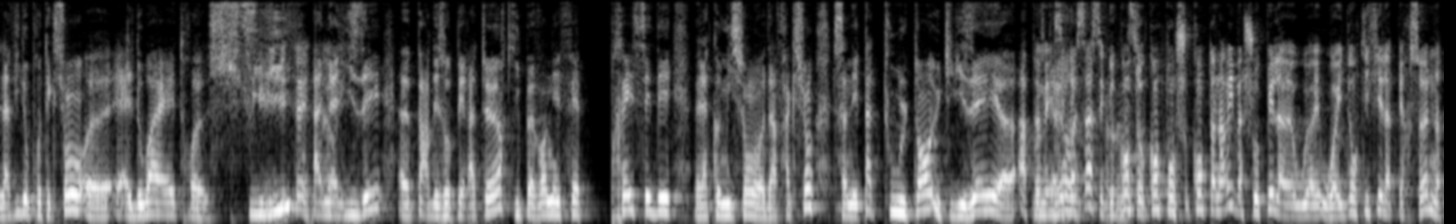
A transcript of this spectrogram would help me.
la vidéoprotection, euh, elle doit être suivie, ah analysée euh, par des opérateurs qui peuvent en effet précéder la commission d'infraction, ça n'est pas tout le temps utilisé euh, à posteriori. mais c'est pas ça, c'est que quand, quand, on, quand on arrive à choper la, ou, à, identifier la personne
